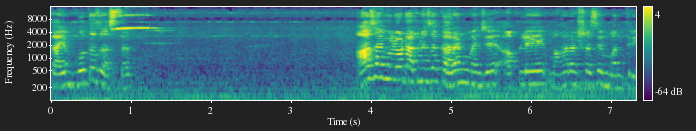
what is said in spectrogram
कायम होतच असतात. आज हा व्हिडिओ टाकण्याचं कारण म्हणजे आपले महाराष्ट्राचे मंत्री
